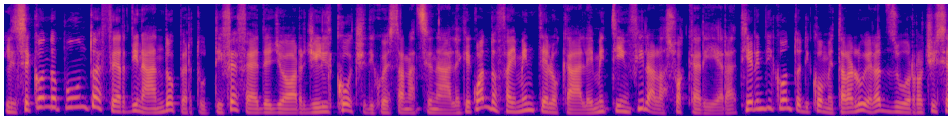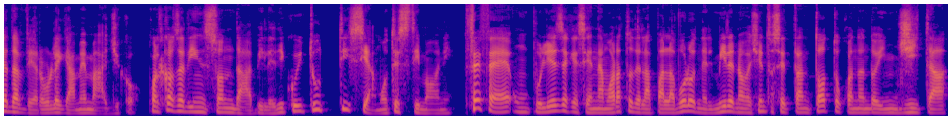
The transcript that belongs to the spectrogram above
Il secondo punto è Ferdinando per tutti Fefe De Giorgi, il coach di questa nazionale, che quando fai mente locale e metti in fila la sua carriera, ti rendi conto di come tra lui e l'azzurro ci sia davvero un legame magico, qualcosa di insondabile, di cui tutti siamo testimoni. Fefe, un pugliese che si è innamorato della pallavolo nel 1978 quando andò in gita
